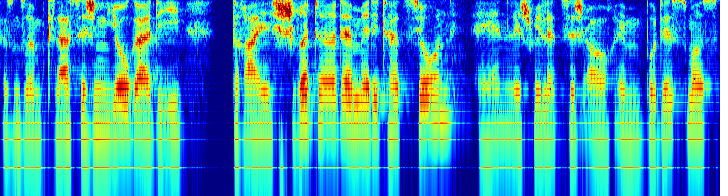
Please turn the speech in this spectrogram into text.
Das sind so im klassischen Yoga die drei Schritte der Meditation, ähnlich wie letztlich auch im Buddhismus.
